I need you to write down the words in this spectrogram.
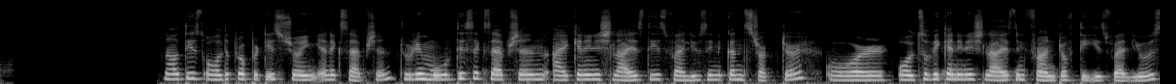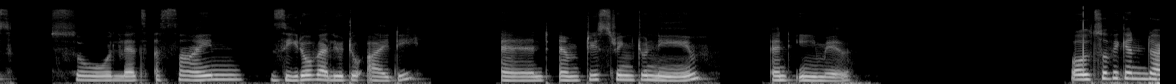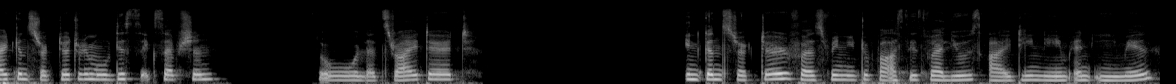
Now these all the properties showing an exception. To remove this exception i can initialize these values in a constructor or also we can initialize in front of these values so let's assign 0 value to id and empty string to name and email. Also we can write constructor to remove this exception. So let's write it. In constructor first we need to pass these values id name and email.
